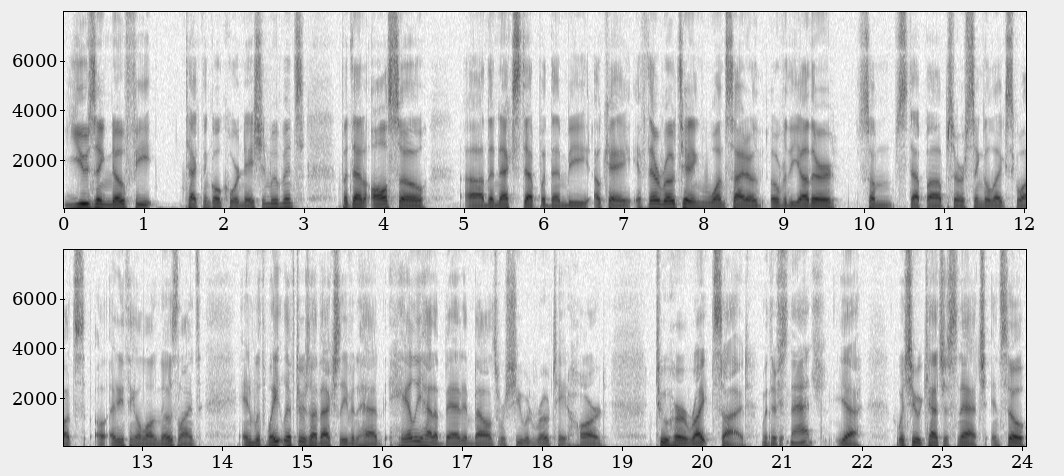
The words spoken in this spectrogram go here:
using no feet technical coordination movements, but then also uh, the next step would then be okay, if they're rotating one side o- over the other, some step ups or single leg squats, uh, anything along those lines. And with weightlifters, I've actually even had Haley had a bad imbalance where she would rotate hard to her right side with their snatch. yeah, when she would catch a snatch. And so,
